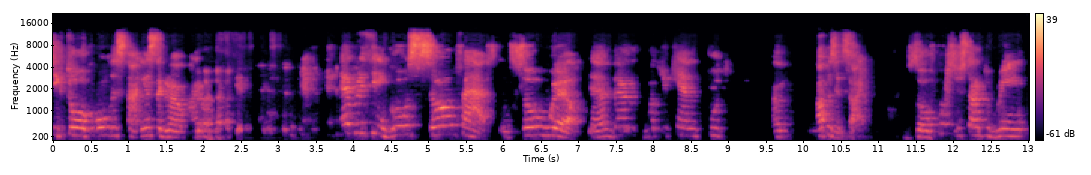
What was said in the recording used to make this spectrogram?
TikTok, all this time, Instagram. Everything goes so fast and so well. And then what you can put on opposite side. So of course you start to bring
